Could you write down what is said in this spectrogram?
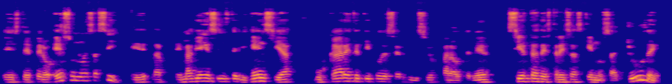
este, pero eso no es así. Eh, la, más bien es inteligencia buscar este tipo de servicios para obtener ciertas destrezas que nos ayuden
